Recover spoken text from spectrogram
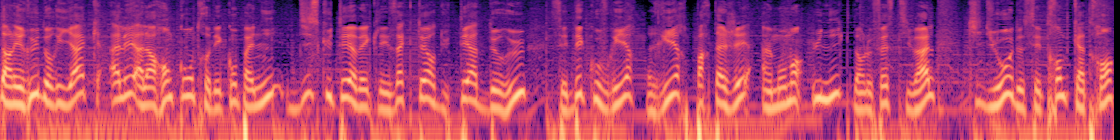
dans les rues d'Aurillac, aller à la rencontre des compagnies, discuter avec les acteurs du théâtre de rue, c'est découvrir, rire, partager un moment unique dans le festival qui, du haut de ses 34 ans,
